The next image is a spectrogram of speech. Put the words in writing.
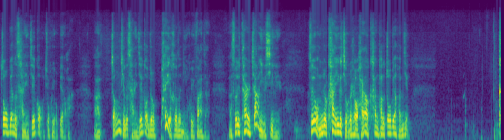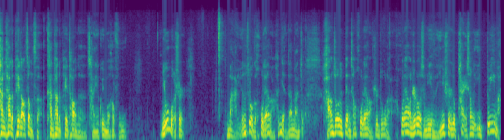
周边的产业结构就会有变化啊，整体的产业结构就配合着你会发展啊，所以它是这样一个系列。所以我们就看一个酒的时候，还要看它的周边环境，看它的配套政策，看它的配套的产业规模和服务。如果是马云做个互联网，很简单嘛，就杭州就变成互联网之都了。互联网之都什么意思？于是就派生了一堆嘛。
